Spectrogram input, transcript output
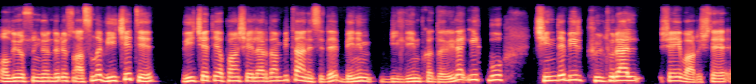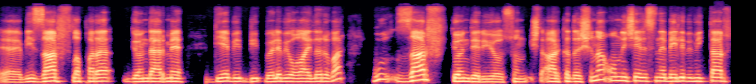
alıyorsun gönderiyorsun. Aslında WeChat'i WeChat yapan şeylerden bir tanesi de benim bildiğim kadarıyla ilk bu Çin'de bir kültürel şey var. İşte e, bir zarfla para gönderme diye bir, bir böyle bir olayları var. Bu zarf gönderiyorsun işte arkadaşına. Onun içerisine belli bir miktar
